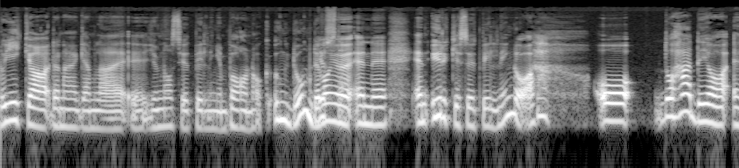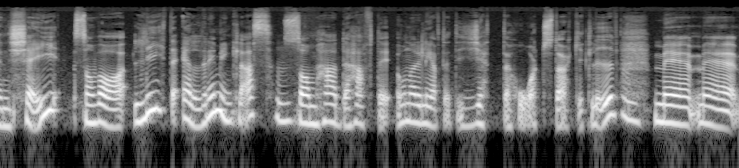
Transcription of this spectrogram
Då gick jag den här gamla eh, gymnasieutbildningen barn och ungdom. Det Just var ju det. en, eh, en yrkesutbildning då. Och då hade jag en tjej som var lite äldre i min klass som hade haft det, hon hade levt ett jättehårt stökigt liv med, med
